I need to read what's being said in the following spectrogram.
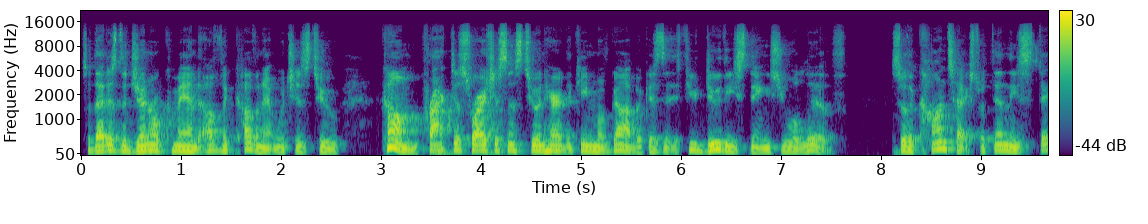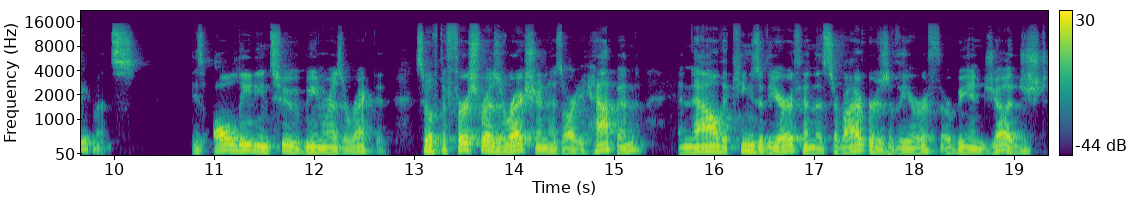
So that is the general command of the covenant, which is to Come, practice righteousness to inherit the kingdom of God, because if you do these things, you will live. So the context within these statements is all leading to being resurrected. So if the first resurrection has already happened, and now the kings of the earth and the survivors of the earth are being judged,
